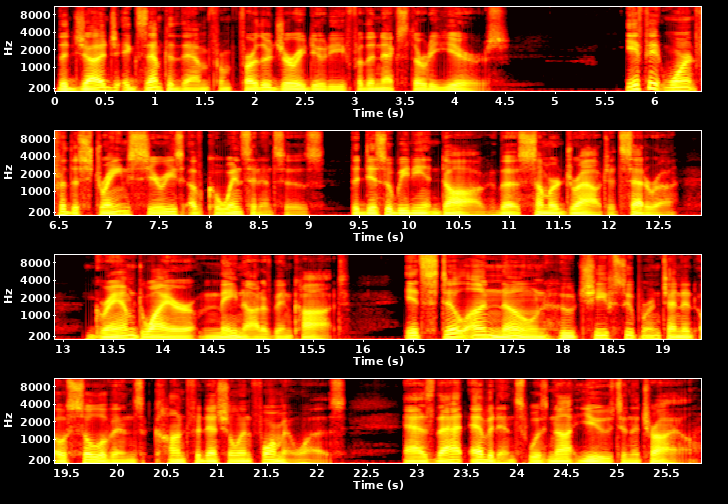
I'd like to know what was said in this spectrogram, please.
the judge exempted them from further jury duty for the next 30 years. If it weren't for the strange series of coincidences, the disobedient dog, the summer drought, etc., Graham Dwyer may not have been caught. It's still unknown who Chief Superintendent O'Sullivan's confidential informant was, as that evidence was not used in the trial.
